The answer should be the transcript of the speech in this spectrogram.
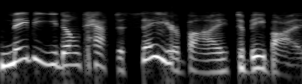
maybe you don't have to say you're bi to be bi.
